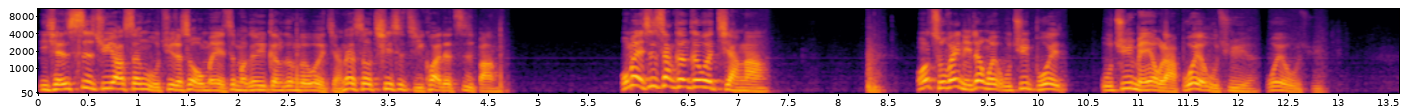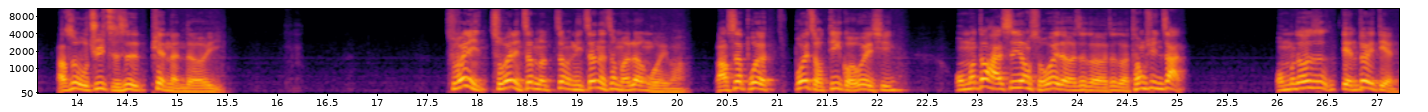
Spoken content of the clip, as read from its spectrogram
以前四 G 要升五 G 的时候，我们也这么跟跟跟各位讲，那时候七十几块的智邦，我们也是这样跟各位讲啊。我说，除非你认为五 G 不会，五 G 没有啦，不会有五 G，不会有五 G。老师，五 G 只是骗人的而已。除非你，除非你这么这么，你真的这么认为吗？老师不会不会走低轨卫星，我们都还是用所谓的这个这个通讯站，我们都是点对点，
